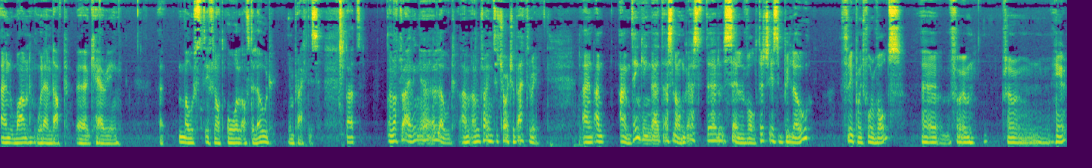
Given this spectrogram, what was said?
and one would end up uh, carrying uh, most, if not all, of the load in practice. But I'm not driving a, a load. I'm, I'm, trying to charge a battery, and I'm I'm thinking that as long as the cell voltage is below 3.4 volts uh, from from here,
